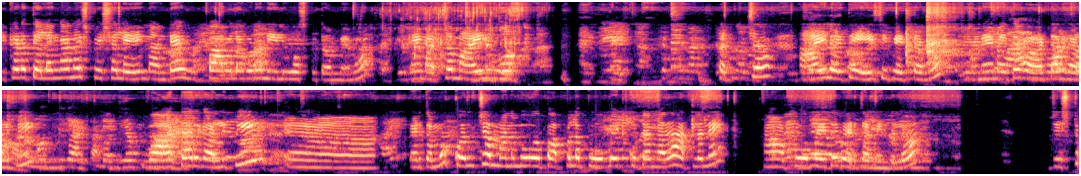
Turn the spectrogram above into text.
ఇక్కడ తెలంగాణ స్పెషల్ ఏంటంటే ఉప్పావల కూడా నీళ్ళు పోసుకుంటాం మేము. మేము అచ్చం ఆయిల్ పోస్- అచ్చం ఆయిల్ అయితే వేసి పెట్టాము. మేమైతే వాటర్ కలిపి వాటర్ కలిపి పెడతాము. కొంచెం మనము పప్పుల పోపు పెట్టుకుంటాం కదా అట్లనే పోపు అయితే పెడతాం ఇందులో. జస్ట్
